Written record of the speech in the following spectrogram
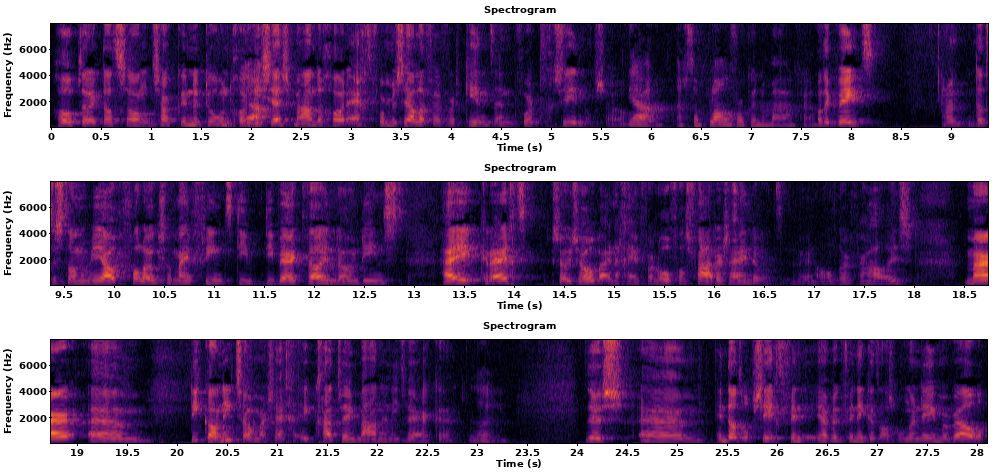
hoop dat ik dat dan zou kunnen doen. Gewoon Ja. die zes maanden gewoon echt voor mezelf en voor het kind en voor het gezin of zo. Ja, echt een plan voor kunnen maken. Want ik weet, dat is dan in jouw geval ook zo. Mijn vriend die, die werkt wel in loondienst. Hij krijgt sowieso bijna geen verlof als vader zijnde, wat weer een ander verhaal is. Maar ehm, die kan niet zomaar zeggen, ik ga twee maanden niet werken. Nee. Dus ehm, in dat opzicht vind, heb ik, vind ik het als ondernemer wel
